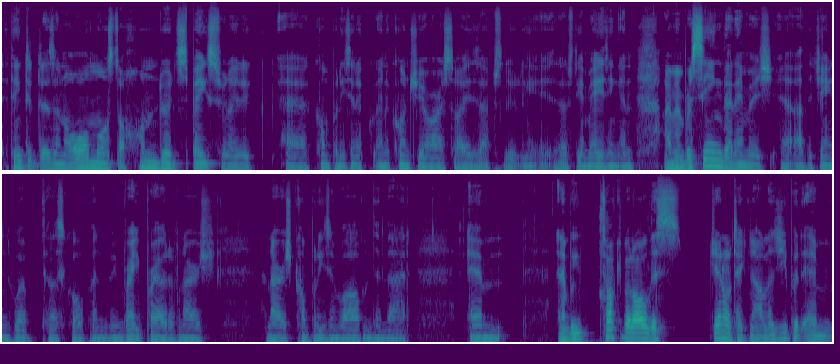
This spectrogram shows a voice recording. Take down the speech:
To think that there's an almost hundred space-related uh, companies in a, in a country of our size is absolutely is absolutely amazing. And I remember seeing that image uh, at the James Webb Telescope and being very proud of an Irish an Irish company's involvement in that. Um, and we talked about all this general technology, but um,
